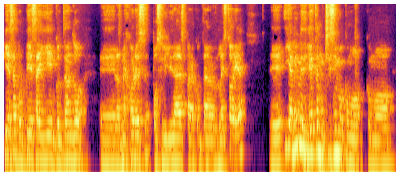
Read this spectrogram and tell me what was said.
pieza por pieza ahí encontrando eh, las mejores posibilidades para contar la historia. y a mí me divierte muchísimo como, como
